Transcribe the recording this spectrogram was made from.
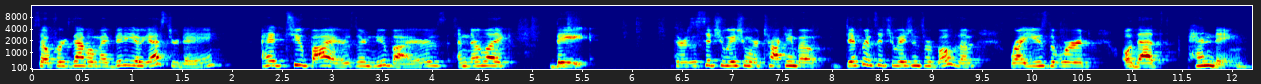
So, for example, my video yesterday, I had two buyers, they're new buyers, and they're like, they there's a situation we are talking about different situations for both of them where I use the word, oh, that's pending.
